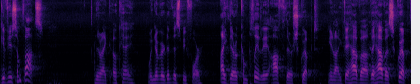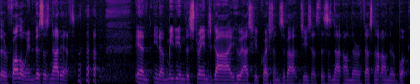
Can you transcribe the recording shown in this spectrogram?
give you some thoughts? They're like, Okay, we never did this before. Like they're completely off their script. You know, like they have a they have a script they're following. This is not it. and you know, meeting the strange guy who asks you questions about Jesus. This is not on their that's not on their book.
